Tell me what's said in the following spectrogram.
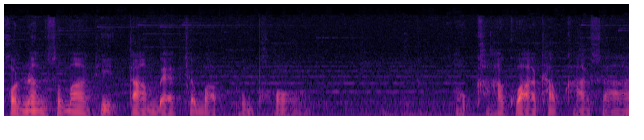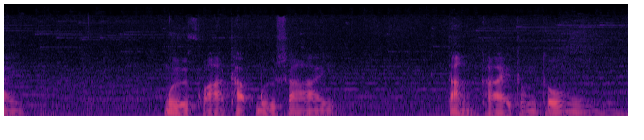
พอนั่งสมาธิตามแบบฉบับหลวงพ่อ เอาขาขวาทับขาซ้าย มือขวาทับมือซ้าย ตั้งกายตรง ๆ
